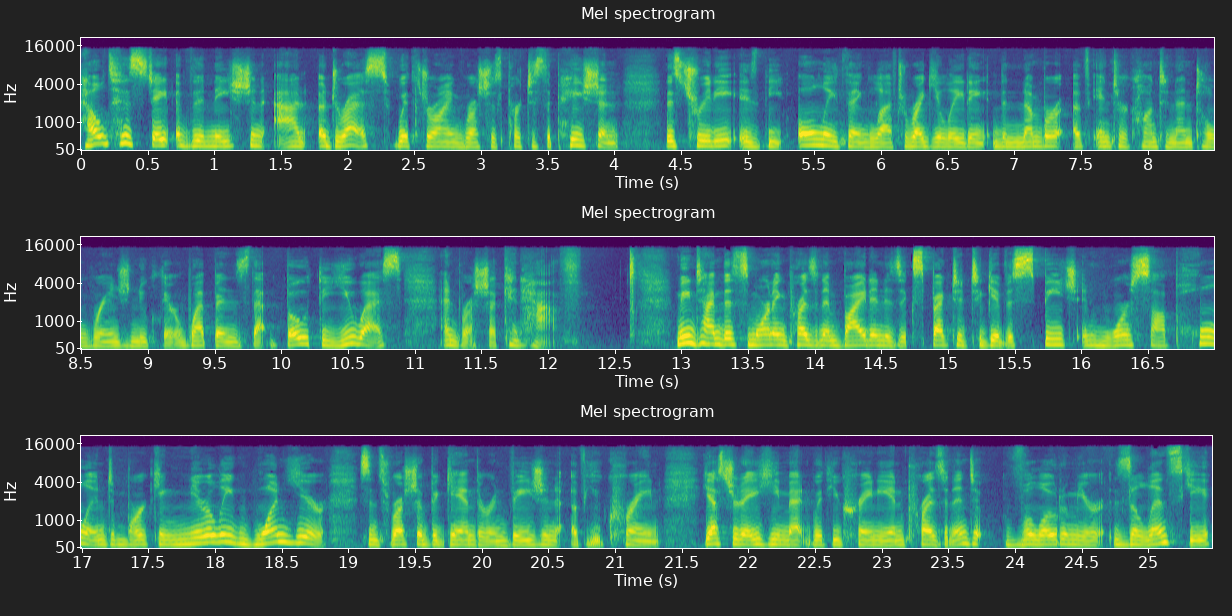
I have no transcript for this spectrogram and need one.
held his State of the Nation address, withdrawing Russia's participation. This treaty is the only thing left regulating the number of intercontinental range nuclear weapons that both the U.S. and Russia can have. Meantime, this morning, President Biden is expected to give a speech in Warsaw, Poland, marking nearly one year since Russia began their invasion of Ukraine. Yesterday, he met with Ukrainian President Volodymyr Zelensky.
